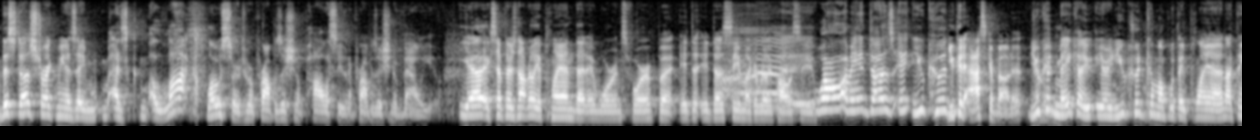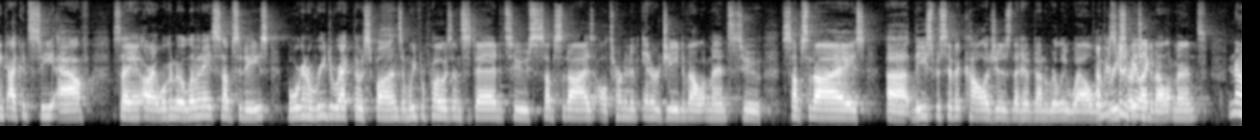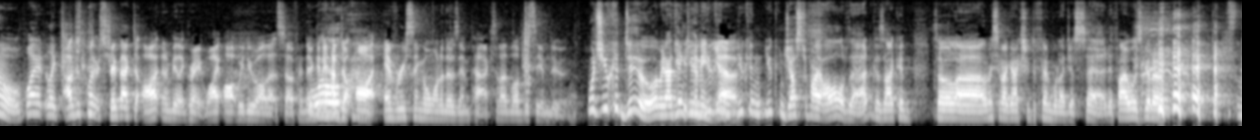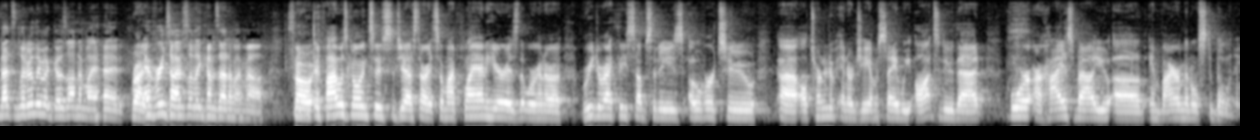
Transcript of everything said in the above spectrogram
this does strike me as a as a lot closer to a proposition of policy than a proposition of value. Yeah, except there's not really a plan that it warrants for, but it, it does seem like a really policy. Well, I mean, it does. It you could You could ask about it. you I could mean, make a you, know, you could come up with a plan. I think I could see AF saying, "All right, we're going to eliminate subsidies, but we're going to redirect those funds, and we propose instead to subsidize alternative energy developments, to subsidize." Uh, these specific colleges that have done really well with research be and like- development. No, what? Like, I'll just point straight back to ought and be like, great, why ought we do all that stuff? And they're going to have to ought every single one of those impacts, and I'd love to see them do it. Which you could do. I mean, I think could- you, I mean, you can yeah. you can you can justify all of that because I could. So uh, let me see if I can actually defend what I just said. If I was gonna, that's, that's literally what goes on in my head Right. every time something comes out of my mouth. So if I was going to suggest, all right, so my plan here is that we're gonna redirect these subsidies over to uh, alternative energy. I'm gonna say we ought to do that for our highest value of environmental stability.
